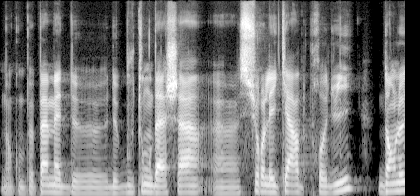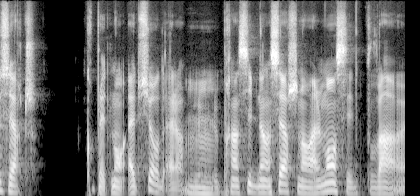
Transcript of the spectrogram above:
donc on peut pas mettre de, de bouton d'achat euh, sur les cartes produits dans le search. Complètement absurde. Alors Mm. le principe d'un search normalement, c'est de pouvoir euh,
